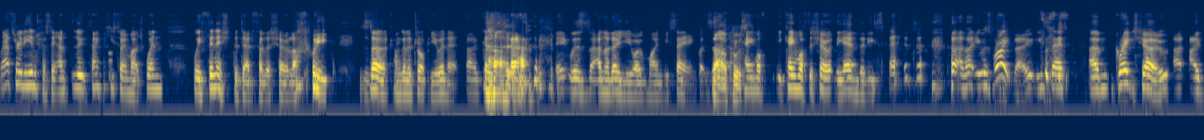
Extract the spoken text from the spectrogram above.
That's really interesting. And Luke, thank you so much. When we finished the Dead Fella show last week, Zerk, I'm going to drop you in it because uh, it was, and I know you won't mind me saying, but Zerk no, came off. He came off the show at the end, and he said, and he was right though. He said, um, "Great show. I, I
